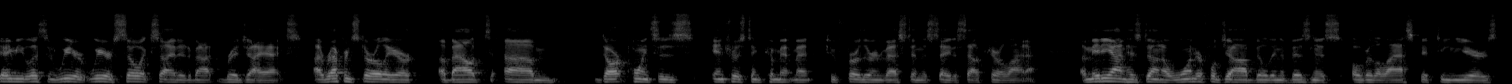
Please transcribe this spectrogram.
Jaymie, listen, we are we are so excited about Bridge IX. I referenced earlier about um, DartPoints' interest and commitment to further invest in the state of South Carolina. Immedion has done a wonderful job building a business over the last 15 years,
